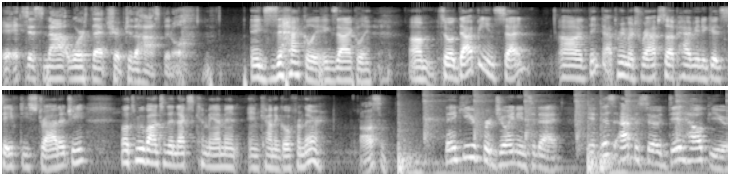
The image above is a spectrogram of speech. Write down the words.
it's just not worth that trip to the hospital. exactly, exactly. Um, so that being said, uh, I think that pretty much wraps up having a good safety strategy. Let's move on to the next commandment and kind of go from there. Awesome. Thank you for joining today. If this episode did help you,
